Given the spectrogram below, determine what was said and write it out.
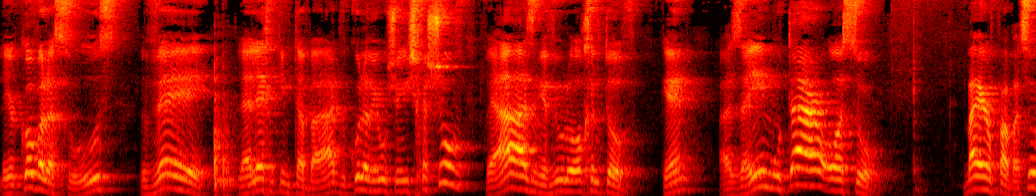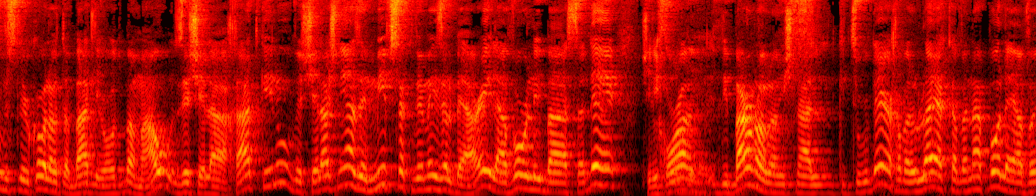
לרכוב על הסוס, וללכת עם טבעת, וכולם יראו שהוא איש חשוב, ואז הם יביאו לו אוכל טוב, כן? אז האם מותר או אסור? בערב פאפה, סובס לרכוב עליו טבעת לראות בה מהו, זה שאלה אחת כאילו, ושאלה שנייה זה מפסק ומייזל בהרי, לעבור לי בשדה, שלכאורה דיברנו על המשנה על קיצור דרך, אבל אולי הכוונה פה לעבור,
